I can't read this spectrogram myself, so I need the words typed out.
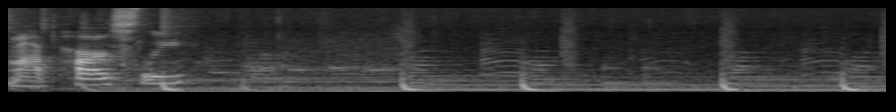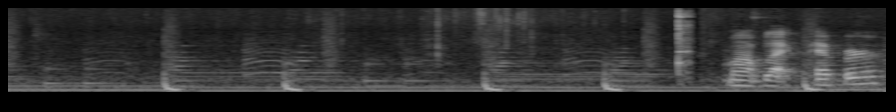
My parsley. My black pepper.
